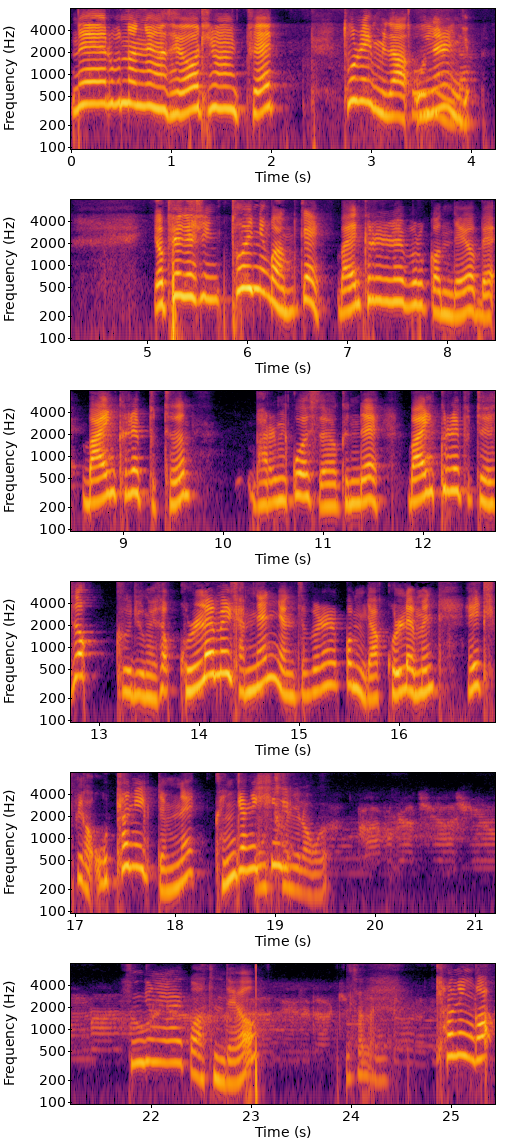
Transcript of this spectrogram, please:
네, 여러분 안녕하세요. 저는 제 토리입니다. 오늘은 여- 옆에 계신 토이님과 함께 마인크래프트를 해볼 건데요. 매- 마인크래프트 발음이 꼬였어요. 근데 마인크래프트에서 그 중에서 골렘을 잡는 연습을 할 겁니다. 골렘은 HP가 5천이기 때문에 굉장히 신경, 5천이라고요? 신경해야 할 것 같은데요. 괜찮아요. 천인가?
